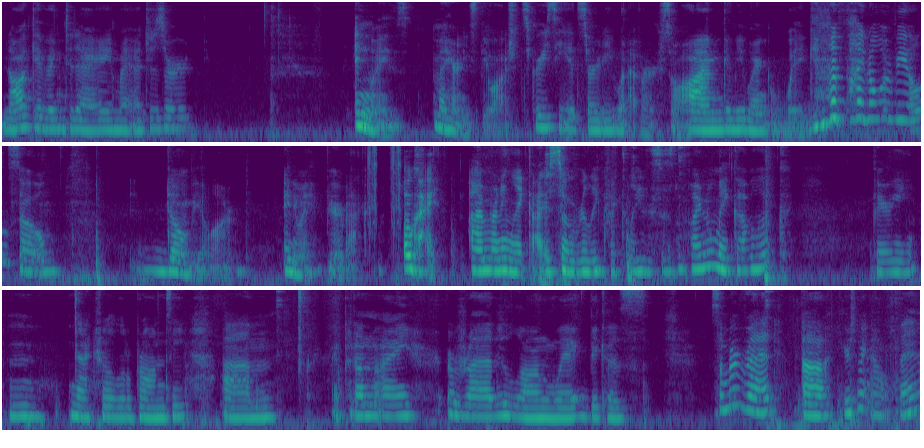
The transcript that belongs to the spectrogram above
not giving today. My edges are... Anyways, my hair needs to be washed. It's greasy, it's dirty, whatever. So I'm gonna be wearing a wig in the final reveal, so don't be alarmed. Anyway, be right back. Okay, I'm running late, guys, so really quickly, this is the final makeup look. Very mm, natural, a little bronzy. Um, I put on my red long wig because summer red. Uh, here's my outfit.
